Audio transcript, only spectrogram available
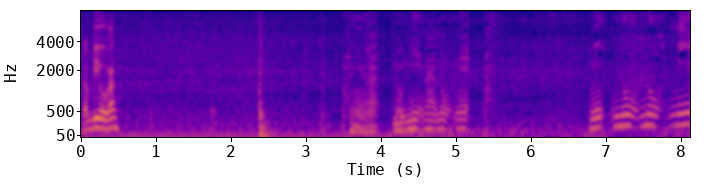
แล้วบิวกันนี่ฮะหนุนี่นะหนุนี่นี่หนุหนุนี่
